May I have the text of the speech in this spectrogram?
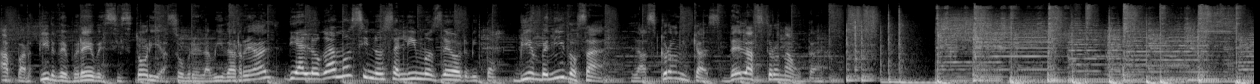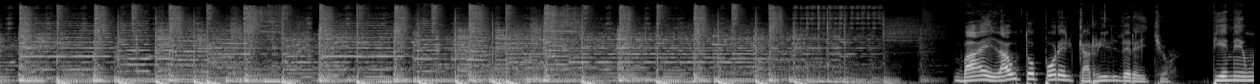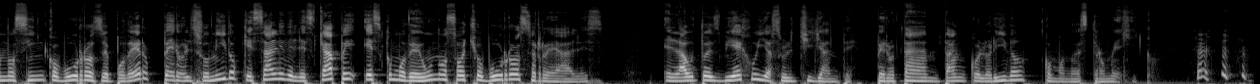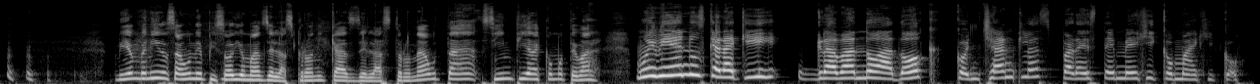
A partir de breves historias sobre la vida real, dialogamos y nos salimos de órbita. Bienvenidos a Las Crónicas del Astronauta. Va el auto por el carril derecho. Tiene unos 5 burros de poder, pero el sonido que sale del escape es como de unos 8 burros reales. El auto es viejo y azul chillante, pero tan, tan colorido como nuestro México. Bienvenidos a un episodio más de las crónicas del astronauta. Cintia, ¿cómo te va? Muy bien, Oscar, aquí grabando a Doc con chanclas para este México mágico.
